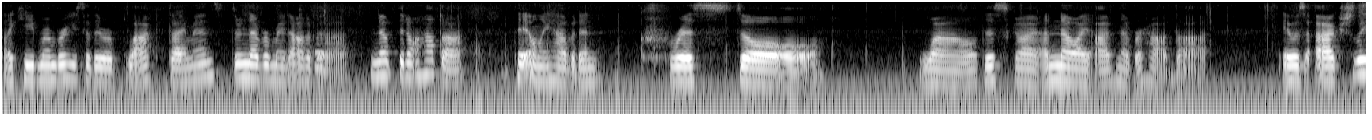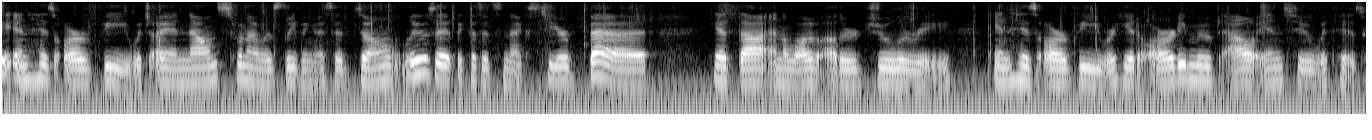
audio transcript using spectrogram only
like he remember he said they were black diamonds? They're never made out of that. Nope they don't have that. They only have it in crystal. Wow this guy uh, no I, i've never had that. It was actually in his rv which i announced when i was leaving. I said don't lose it because it's next to your bed. He had that and a lot of other jewelry in his RV where he had already moved out into with his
